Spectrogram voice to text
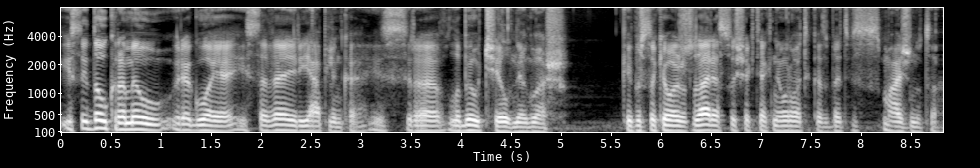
jisai daug ramiau reaguoja į save ir į aplinką. Jis yra labiau chill negu aš. Kaip ir sakiau, aš dar esu šiek tiek neurotikas, bet vis mažinu to.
